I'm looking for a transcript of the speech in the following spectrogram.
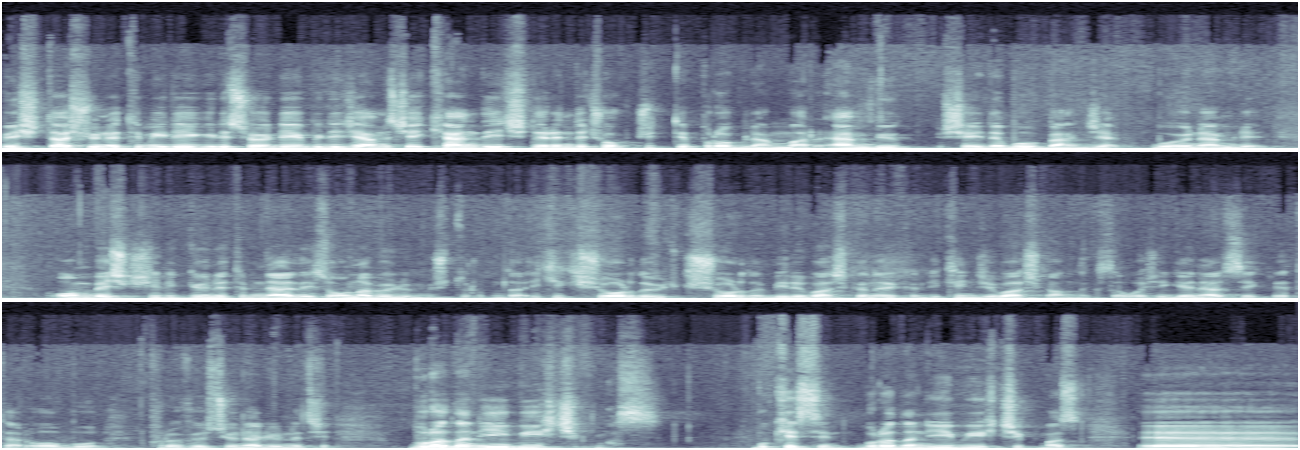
Beşiktaş yönetimiyle ilgili söyleyebileceğimiz şey kendi içlerinde çok ciddi problem var. En büyük şey de bu bence. Bu önemli. 15 kişilik yönetim neredeyse ona bölünmüş durumda. İki kişi orada, üç kişi orada, biri başkana yakın, ikinci başkanlık, savaşı, genel sekreter, o bu, profesyonel yönetici. Buradan iyi bir iş çıkmaz. Bu kesin. Buradan iyi bir iş çıkmaz. Ee,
